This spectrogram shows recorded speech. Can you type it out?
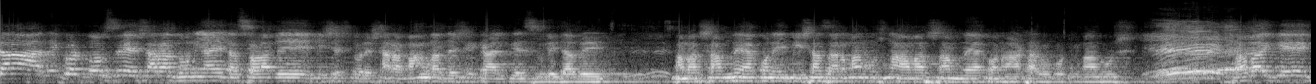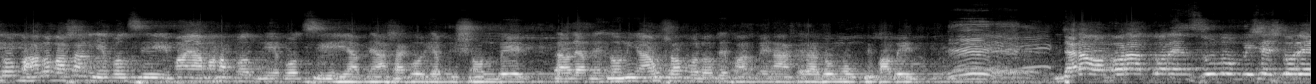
যারা রেকর্ড করছে, সারা দুনিয়ায় এটা ছড়াবে, বিশেষ করে সারা বাংলাদেশে কালকে চলে যাবে। আমার সামনে এখন এই বিশ হাজার মানুষ না, আমার সামনে এখন আঠারো কোটি মানুষ। সবাইকে খুব ভালোবাসা নিয়ে বলছি, মায়া মহাব্বত নিয়ে বলছি, আপনি আশা করি আপনি শুনবেন। তাহলে আপনি দুনিয়াও সফল হতে পারবেন, আখেরাতও মুক্তি পাবেন। যারা অপরাধ করেন, জুলুম বিশেষ করে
